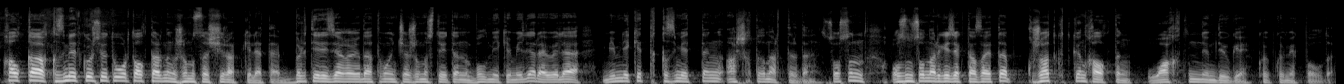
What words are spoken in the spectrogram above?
Халыққа қызмет көрсету орталықтарының жұмысы ширап келеді. Бір терезе қағидаты бойынша жұмыс істейтін бұл мекемелер әуелі мемлекеттік қызметтің ашықтығын арттырды. Сосын ұзын сонар кезекті азайтып, құжат күткен халықтың уақытын үнемдеуге көп көмек болды.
